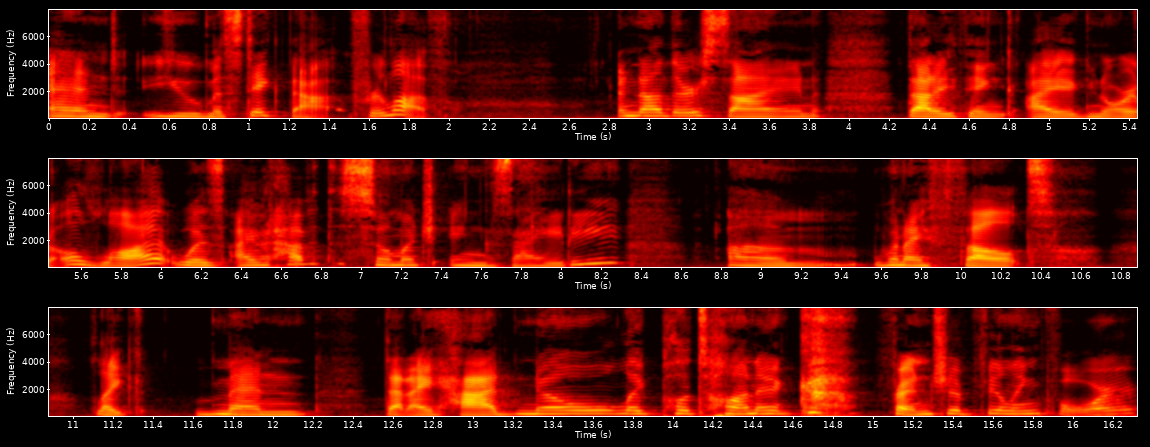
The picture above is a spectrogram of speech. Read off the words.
and you mistake that for love another sign that i think i ignored a lot was i would have so much anxiety um, when i felt like men that I had no like platonic friendship feeling for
